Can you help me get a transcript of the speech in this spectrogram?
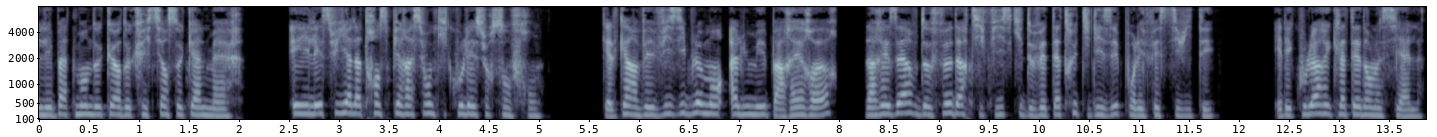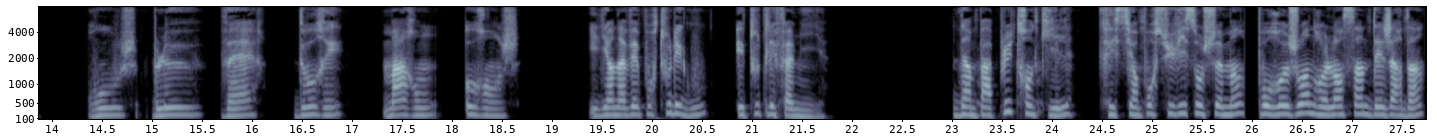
Les battements de cœur de Christian se calmèrent, et il essuya la transpiration qui coulait sur son front. Quelqu'un avait visiblement allumé par erreur la réserve de feux d'artifice qui devait être utilisée pour les festivités, et les couleurs éclataient dans le ciel. Rouge, bleu, vert, doré, marron, orange. Il y en avait pour tous les goûts et toutes les familles. D'un pas plus tranquille, Christian poursuivit son chemin pour rejoindre l'enceinte des jardins,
